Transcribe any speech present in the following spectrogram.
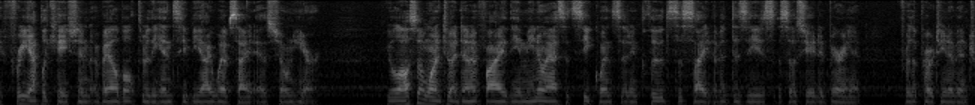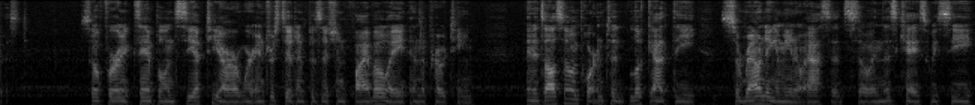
a free application available through the NCBI website as shown here. You will also want to identify the amino acid sequence that includes the site of a disease-associated variant for the protein of interest. So for example in CFTR we're interested in position 508 in the protein and it's also important to look at the surrounding amino acids so in this case we see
